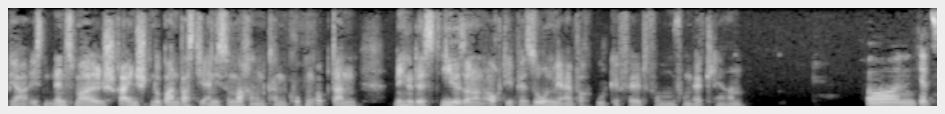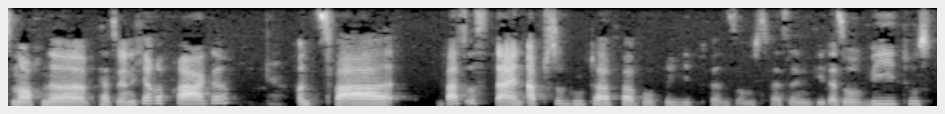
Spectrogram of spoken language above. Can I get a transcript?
ja, ich nenne es mal reinschnuppern, was die eigentlich so machen und kann gucken, ob dann nicht nur der Stil, sondern auch die Person mir einfach gut gefällt vom, vom Erklären. Und jetzt noch eine persönlichere Frage. Und zwar, was ist dein absoluter Favorit, wenn es ums Fesseln geht? Also wie tust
